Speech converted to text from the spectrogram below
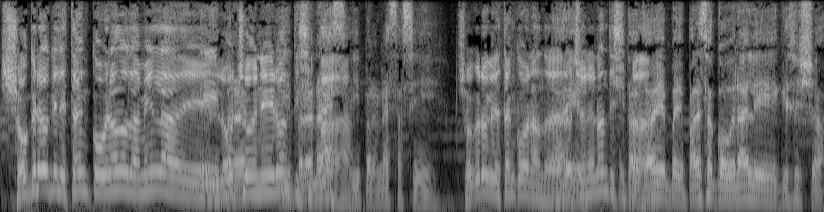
Yo creo que le están cobrando también la del Y, 8 pero- de enero y, pero no anticipada. es- y pero no es así. Yo creo que le están cobrando la del 8 de enero anticipada. Está- está bien, para eso cobrarle, qué sé yo.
